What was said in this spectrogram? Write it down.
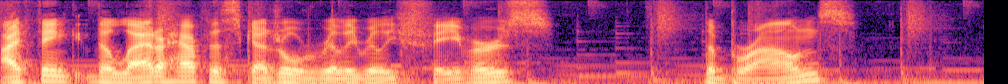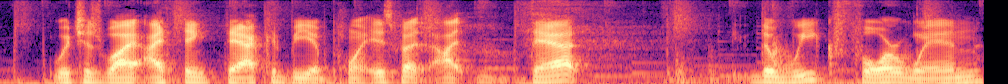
I think the latter half of the schedule really, really favors the Browns, which is why I think that could be a point. It's but I, that the Week Four win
